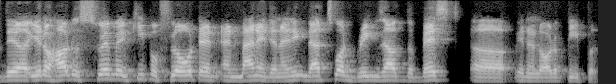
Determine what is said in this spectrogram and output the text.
their you know how to swim and keep afloat and, and manage. And i think that's what brings out the best uh, in a lot of people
